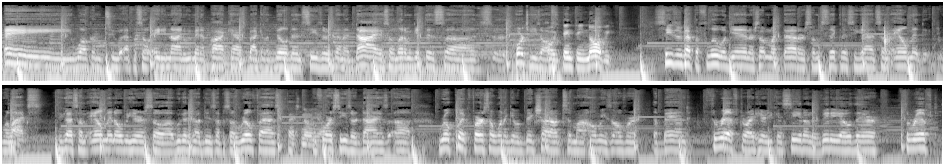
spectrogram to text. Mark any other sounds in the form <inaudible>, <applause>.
Hey, welcome to episode 89. We made a podcast back in the building. Caesar's gonna die, so let him get this uh, uh, Portuguese off. 89. Caesar's got the flu again, or something like that, or some sickness. He got some ailment. Relax. He got some ailment over here, so uh, we're gonna try to do this episode real fast Thanks, knowing before y'all. Caesar dies. Uh, real quick, first, I want to give a big shout out to my homies over the band Thrift right here. You can see it on the video there. Thrift.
